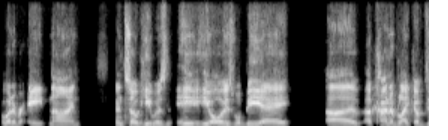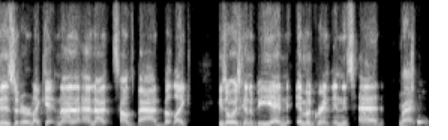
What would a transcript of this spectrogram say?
Or whatever, eight, nine. And so he was he he always will be a uh, a kind of like a visitor, like it, and, I- and that sounds bad, but like he's always going to be an immigrant in his head. Right. So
